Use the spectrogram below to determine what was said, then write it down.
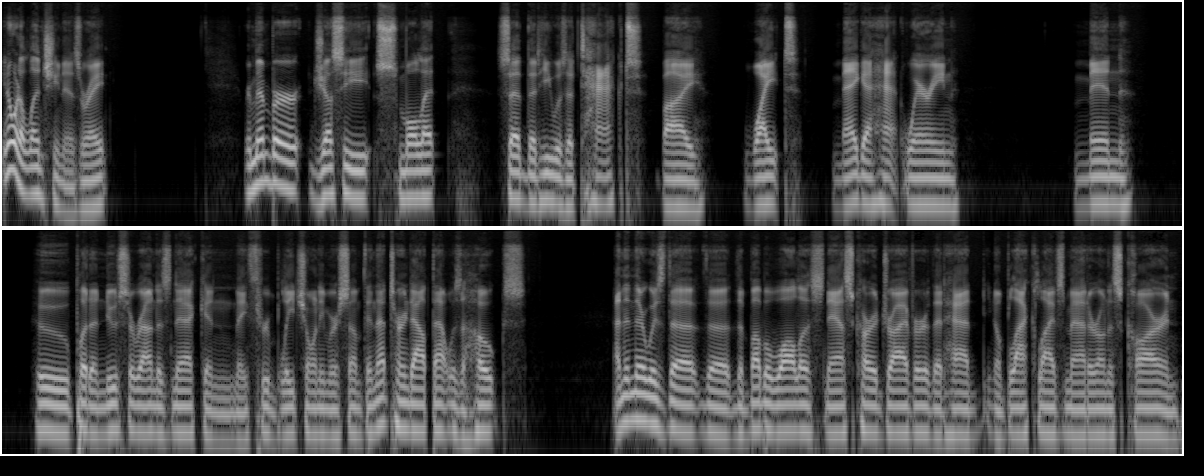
You know what a lynching is, right? Remember Jussie Smollett said that he was attacked by white MAGA hat wearing men who put a noose around his neck and they threw bleach on him or something. That turned out that was a hoax. And then there was the the the Bubba Wallace NASCAR driver that had you know Black Lives Matter on his car, and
